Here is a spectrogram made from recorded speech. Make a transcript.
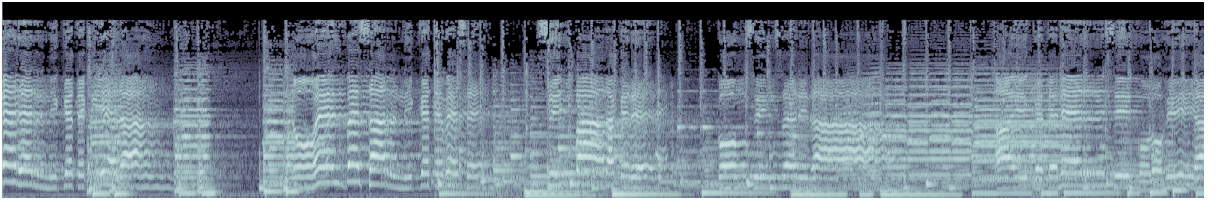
Querer ni que te quieran, no es besar ni que te bese, sin para querer con sinceridad. Hay que tener psicología.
